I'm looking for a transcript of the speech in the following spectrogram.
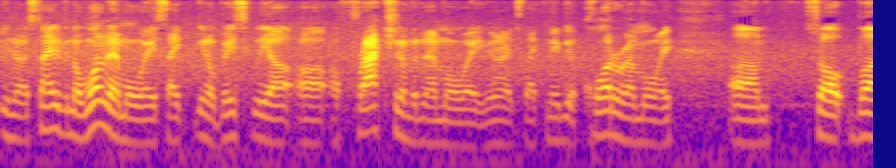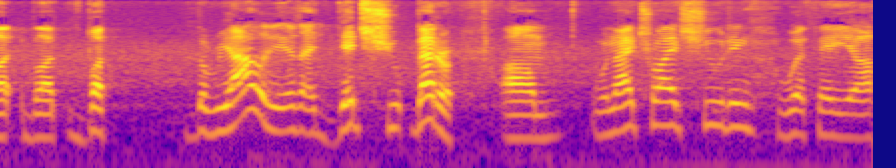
you know, it's not even a 1 MOA. It's like, you know, basically a, a, a, fraction of an MOA. You know, it's like maybe a quarter MOA. Um, so, but, but, but the reality is I did shoot better. Um, when I tried shooting with a uh,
